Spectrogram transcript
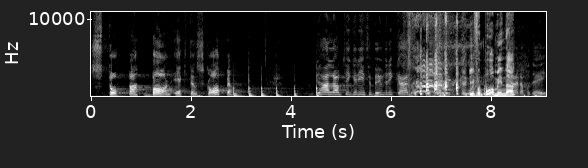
stoppa barnäktenskapen. Det handlar om tiggeriförbud, Rickard. Vi får påminna. åtgärda på dig.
